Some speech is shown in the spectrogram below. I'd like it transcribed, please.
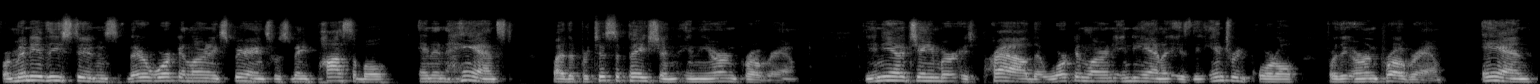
For many of these students, their work and learn experience was made possible and enhanced by the participation in the EARN program. The Indiana Chamber is proud that Work and Learn Indiana is the entry portal for the EARN program and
